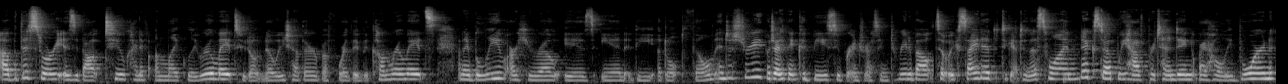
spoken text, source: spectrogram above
Uh, but this story is about two kind of unlikely roommates who don't know each other before they become roommates. And I believe our hero is in the adult film industry, which I think could be super interesting to read about. So excited to get to this one. Next up, we have Pretending by Holly Bourne.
